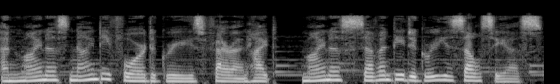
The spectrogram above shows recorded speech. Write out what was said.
and minus 94 degrees Fahrenheit, minus 70 degrees Celsius.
